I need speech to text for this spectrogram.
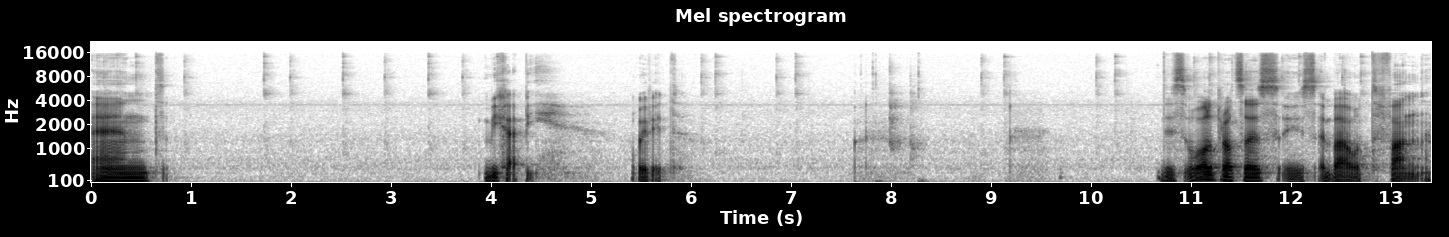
and be happy with it. This whole process is about fun.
